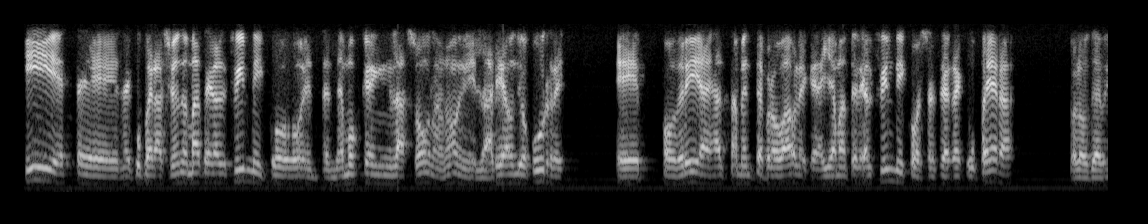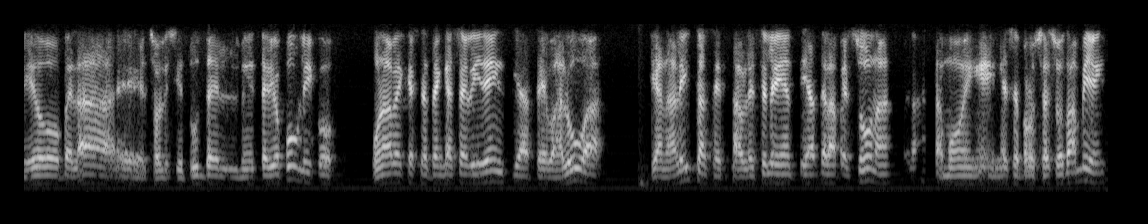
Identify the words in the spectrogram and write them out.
y este recuperación de material fílmico entendemos que en la zona no en el área donde ocurre eh, podría, es altamente probable que haya material fílmico, ese se recupera con los debidos eh, solicitud del Ministerio Público. Una vez que se tenga esa evidencia, se evalúa, se analiza, se establece la identidad de la persona, estamos en, ese proceso también,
